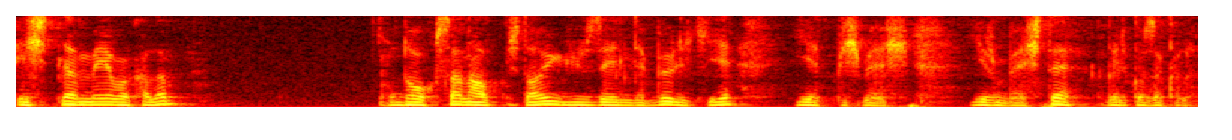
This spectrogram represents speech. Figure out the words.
eşitlenmeye bakalım. 90 60 daha 150 bölü 2'ye 75. 25'te glikoza kalır.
